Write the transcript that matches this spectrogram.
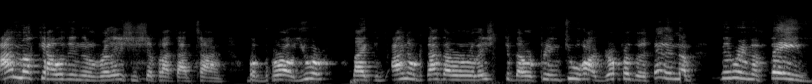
I'm lucky I wasn't in a relationship at that time. But bro, you were like, I know guys that were in a relationship that were praying too hard. Girlfriends were hitting them. They weren't even phased.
